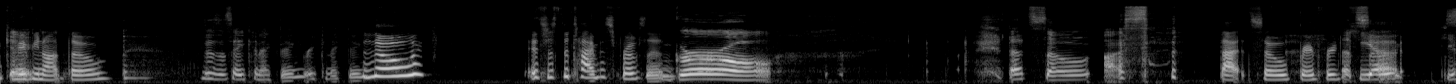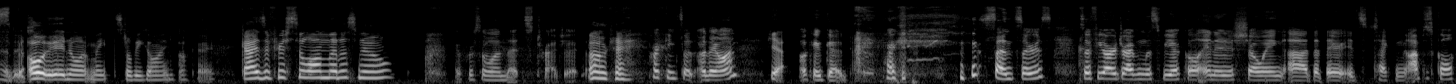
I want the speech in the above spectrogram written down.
Okay. Maybe not though. Does it say connecting? Reconnecting? No. It's just the time is frozen. Girl. That's so us. That's so That's Kia. so Hyundai. Oh, you know, it might still be going. Okay. Guys, if you're still on, let us know. For someone that's tragic. Okay. Parking sensors. Are they on? Yeah. Okay, good. Parking sensors. So if you are driving this vehicle and it is showing uh, that there it's detecting the obstacle,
